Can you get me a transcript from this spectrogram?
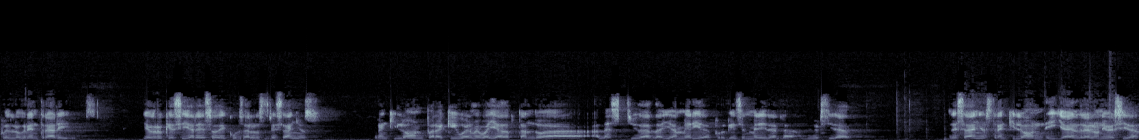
pues logré entrar y pues, yo creo que sí era eso de cursar los tres años, tranquilón, para que igual me vaya adaptando a, a la ciudad, allá a Mérida, porque es en Mérida la universidad tres años, tranquilón, y ya entra a la universidad.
